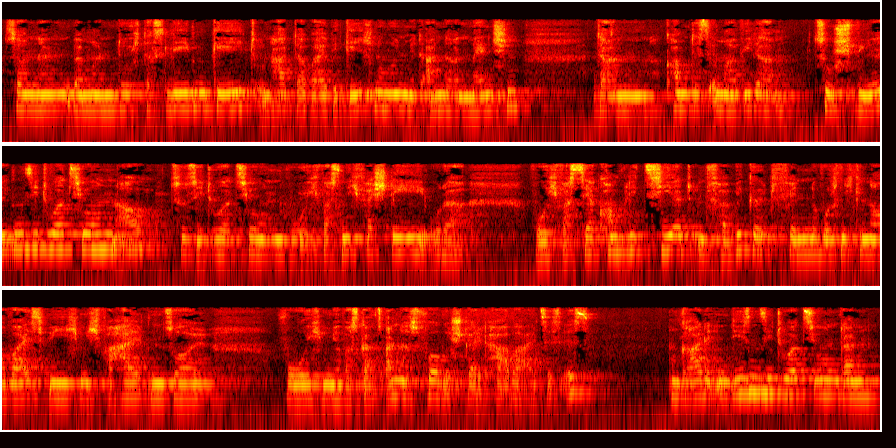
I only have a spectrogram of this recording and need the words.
sondern wenn man durch das Leben geht und hat dabei Begegnungen mit anderen Menschen, dann kommt es immer wieder zu schwierigen Situationen auch, zu Situationen, wo ich was nicht verstehe oder wo ich was sehr kompliziert und verwickelt finde, wo ich nicht genau weiß, wie ich mich verhalten soll, wo ich mir was ganz anders vorgestellt habe, als es ist. Und gerade in diesen Situationen dann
